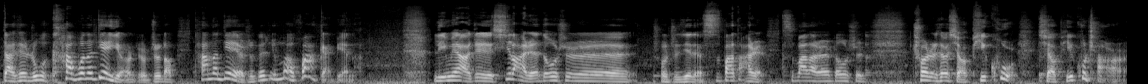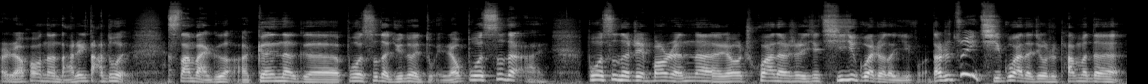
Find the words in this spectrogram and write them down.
大家如果看过那电影就知道，他那电影是根据漫画改编的。里面啊，这个希腊人都是说直接点，斯巴达人，斯巴达人都是穿着条小皮裤、小皮裤衩，然后呢拿着一大盾，三百个啊，跟那个波斯的军队怼。然后波斯的哎，波斯的这帮人呢，然后穿的是一些奇奇怪怪的衣服，但是最奇怪的就是他们的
